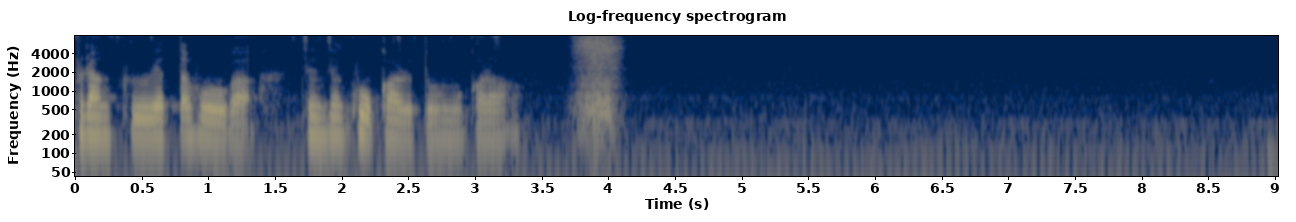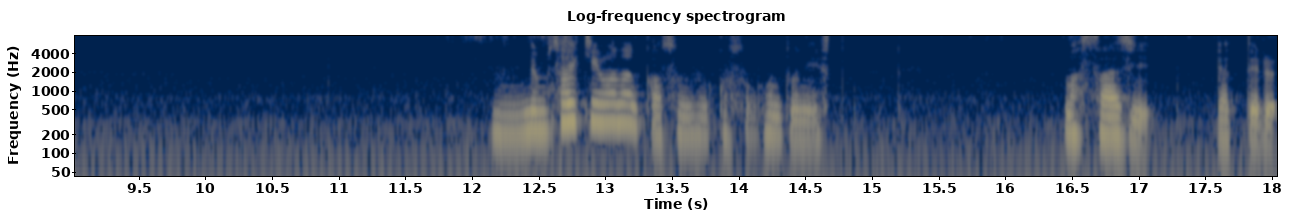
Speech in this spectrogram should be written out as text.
プランクやった方が全然効果あると思うから。うん、でも最近はなんかそれこそ本当にマッサージやってる。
